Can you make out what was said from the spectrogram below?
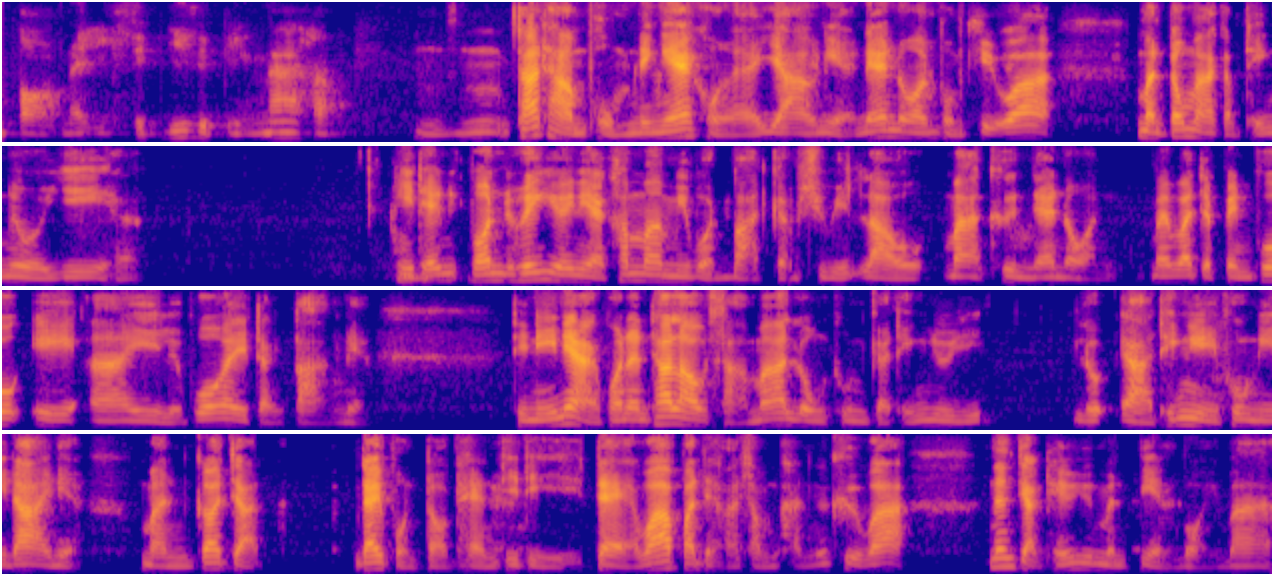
ำตอบในอีกสิบยี่สิบปีข้างหน้าครับถ้าถามผมในแง่ของระยะยาวเนี่ยแน่นอนผมคิดว่ามันต้องมากับเทคโนโลยีครับที่เทคโนโลยีเนี่ยเข้ามามีบทบาทกับชีวิตเรามากขึ้นแน่นอน ไม่ว่าจะเป็นพวก AI หรือพวกอะไรต่าง ๆ เนี่ย ทีนี้เนี่ยเพราะนั้นถ้าเราสามารถลงทุนกับเทคโนโลยีเทคโนโลยีพวกนี้ได้เนี่ย มันก็จะได้ผลตอบแทนที่ดี แต่ว่าปัญหาสำคัญก็คือว่าเนื่องจากเทคโนโลยีมันเปลี่ยนบ่อยมาก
